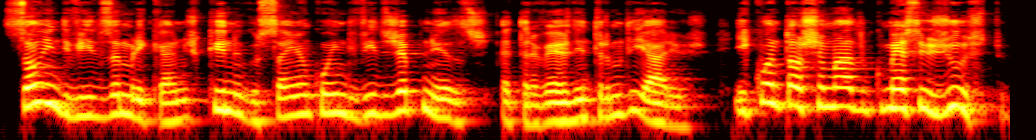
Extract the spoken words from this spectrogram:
são indivíduos americanos que negociam com indivíduos japoneses, através de intermediários. E quanto ao chamado comércio justo,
